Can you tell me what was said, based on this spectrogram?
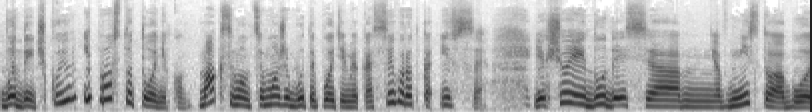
водичкою і просто тоніком. Максимум це може бути потім якась сиворотка і все. Якщо я йду десь е, в місто або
